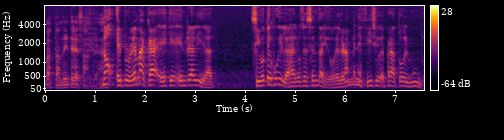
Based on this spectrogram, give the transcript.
bastante interesante. ¿eh? No, el problema acá es que en realidad, si vos te jubilas a los 62, el gran beneficio es para todo el mundo,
